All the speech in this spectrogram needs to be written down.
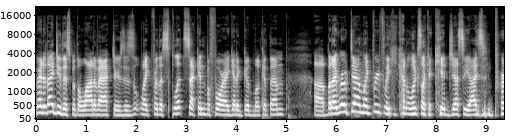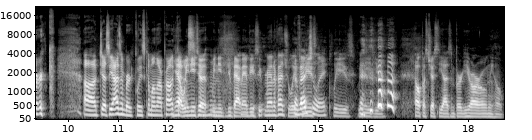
granted I do this with a lot of actors, is like for the split second before I get a good look at them. Uh, but I wrote down like briefly, he kind of looks like a kid Jesse Eisenberg. Uh, Jesse Eisenberg, please come on our podcast. Yeah, we need to we Mhm. need to do Batman v Superman eventually. Please. Eventually. please, we need you. Help us, Jesse Eisenberg. You're our only hope.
